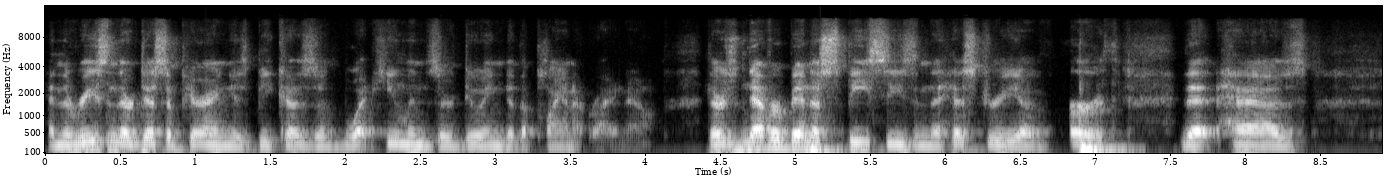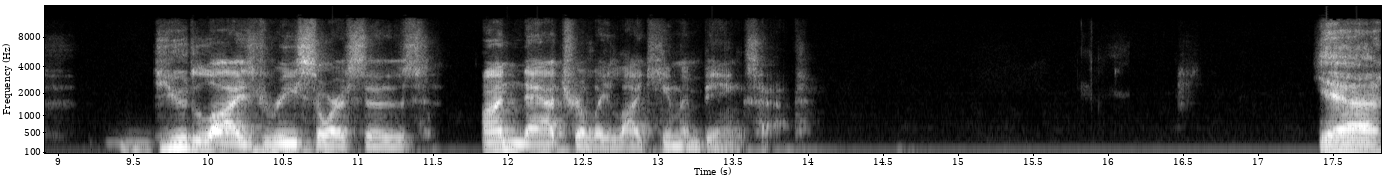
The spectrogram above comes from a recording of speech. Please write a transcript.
And the reason they're disappearing is because of what humans are doing to the planet right now. There's never been a species in the history of earth that has utilized resources unnaturally like human beings have Yeah,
